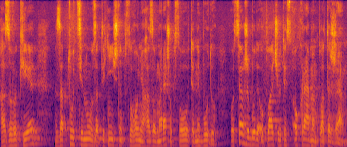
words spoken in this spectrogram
газовики за ту ціну за технічне обслуговування газових мереж обслуговувати не буду. Оце вже буде оплачуватись окремим платежем.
